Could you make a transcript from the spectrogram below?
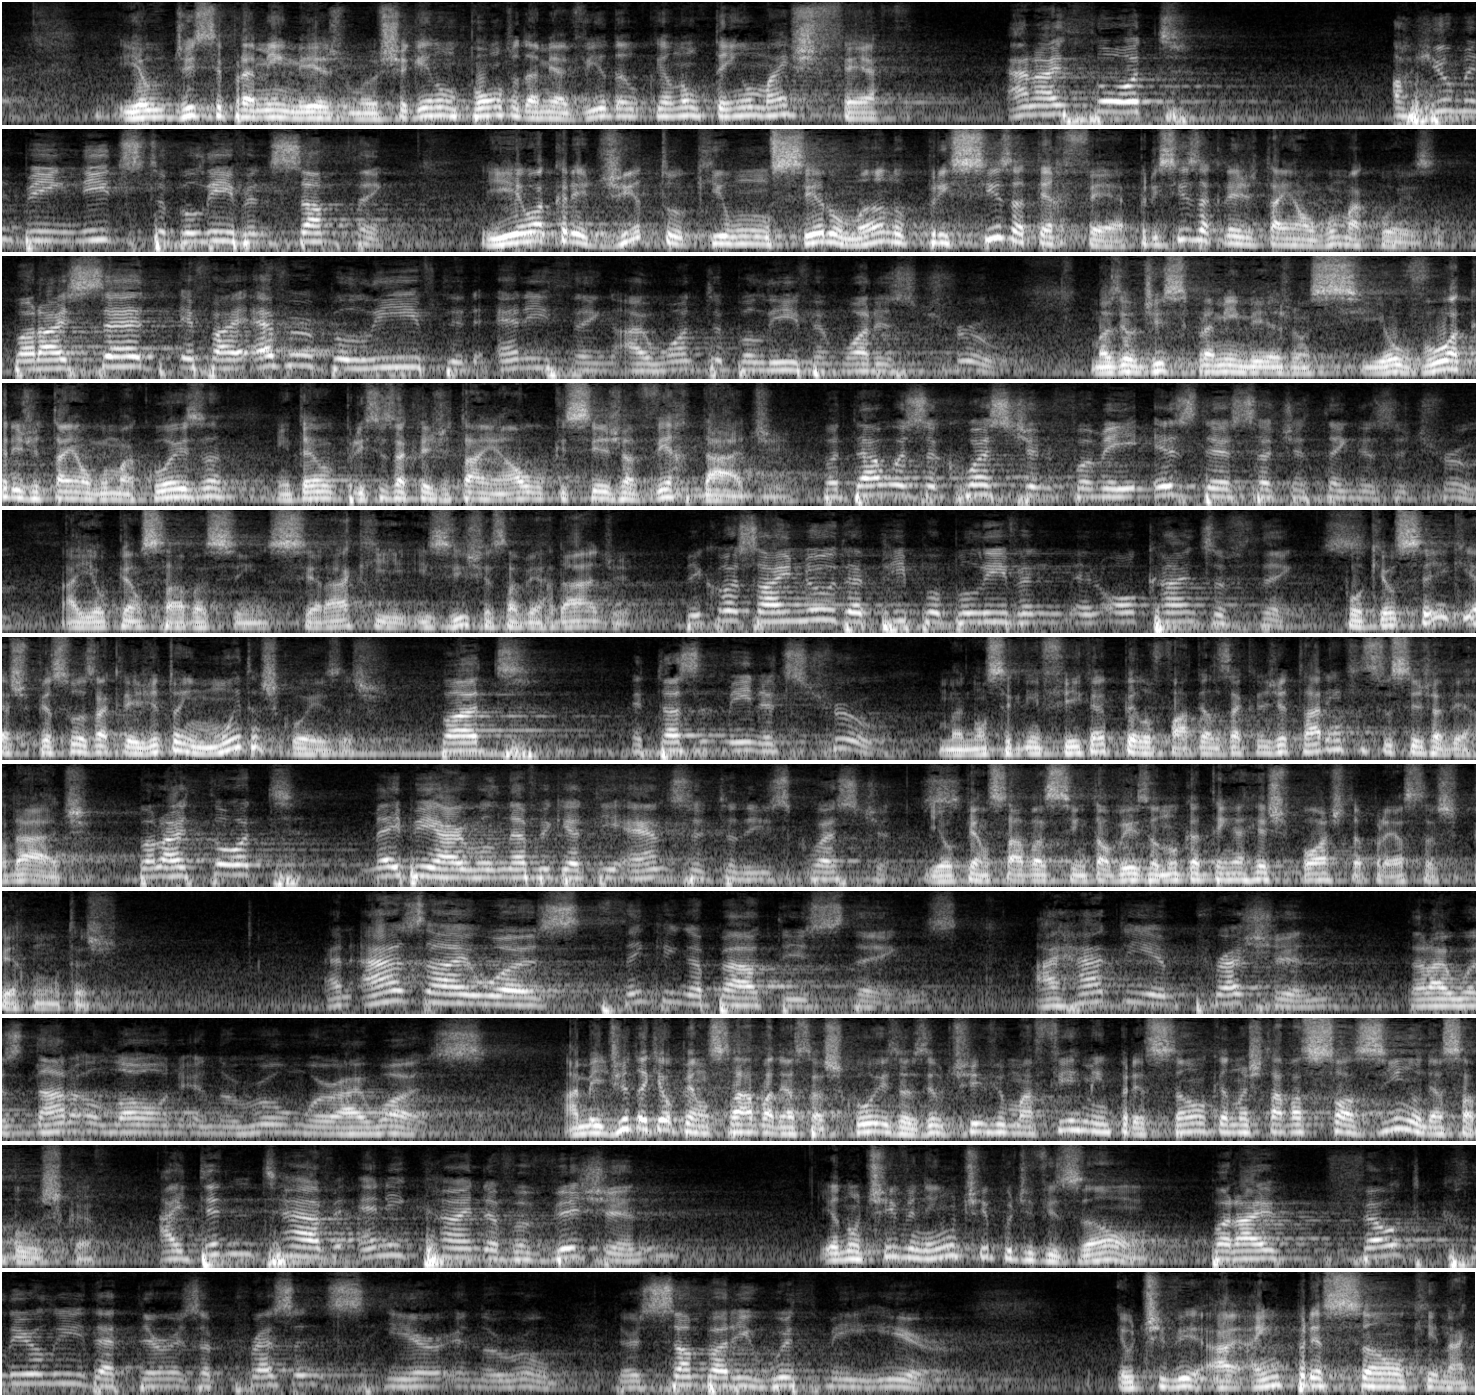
E eu disse para mim mesmo, eu cheguei num ponto da minha vida que eu não tenho mais fé. And I thought, a human being needs to believe in something. E eu acredito que um ser humano precisa ter fé, precisa acreditar em alguma coisa. But I said, if I ever believed in anything, I want to believe in what is true. Mas eu disse para mim mesmo, se eu vou acreditar em alguma coisa, então eu preciso acreditar em algo que seja verdade. But that was a question for me is there such a thing as a truth? Aí eu pensava assim, será que existe essa verdade? Because I knew that people believe in, in all kinds of things. Porque eu sei que as pessoas acreditam em muitas coisas, But it doesn't mean it's true. mas não significa pelo fato de elas acreditarem que isso seja verdade. But I thought maybe I will never get the answer to these questions. E eu pensava assim, talvez eu nunca tenha resposta para essas perguntas. And as I was thinking about these things, I had the impression that I was not alone in the room where I was. À medida que eu pensava nessas coisas, eu tive uma firme impressão que eu não estava sozinho nessa busca. I didn't have any kind of a vision Eu não tive nenhum tipo de visão but I felt clearly that there is a presence here in the room. There's somebody with me here. Eu tive a, a impressão que na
